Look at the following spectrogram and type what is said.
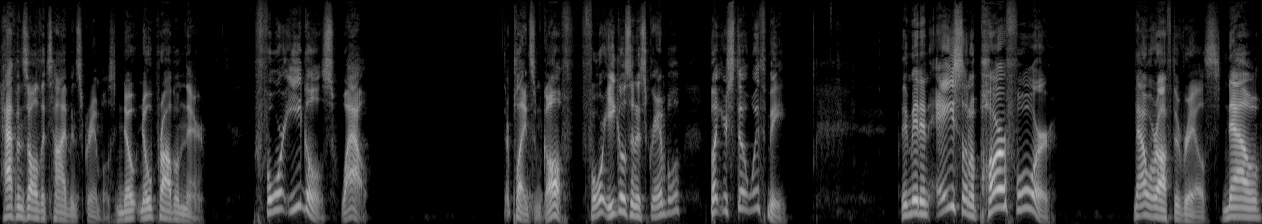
Happens all the time in scrambles. No no problem there. Four eagles. Wow. They're playing some golf. Four eagles in a scramble, but you're still with me. They made an ace on a par 4. Now we're off the rails. Now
